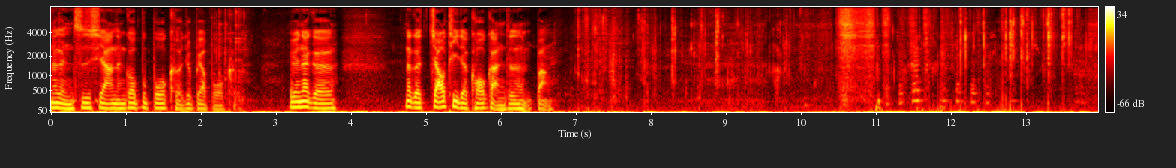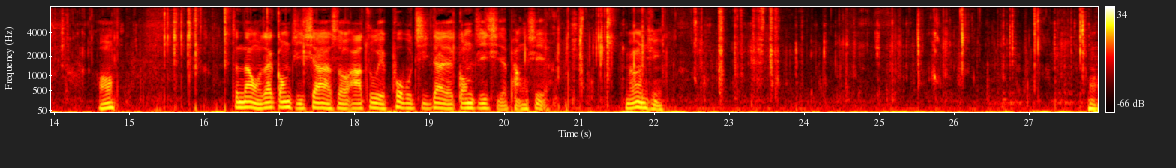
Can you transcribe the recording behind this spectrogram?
那个你吃虾能够不剥壳就不要剥壳，因为那个那个交替的口感真的很棒。哦，正当我在攻击虾的时候，阿朱也迫不及待的攻击起了螃蟹。没问题。哦，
